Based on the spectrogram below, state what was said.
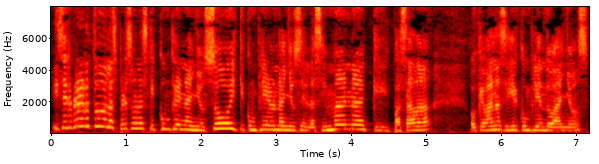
y celebrar a todas las personas que cumplen años hoy, que cumplieron años en la semana que pasada o que van a seguir cumpliendo años.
